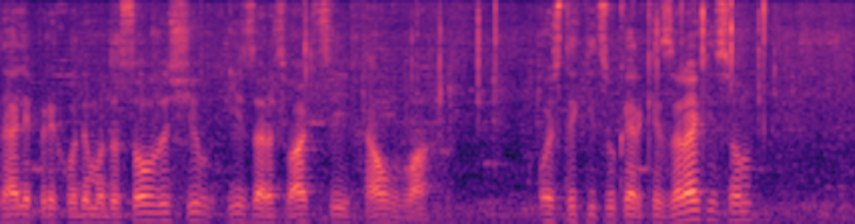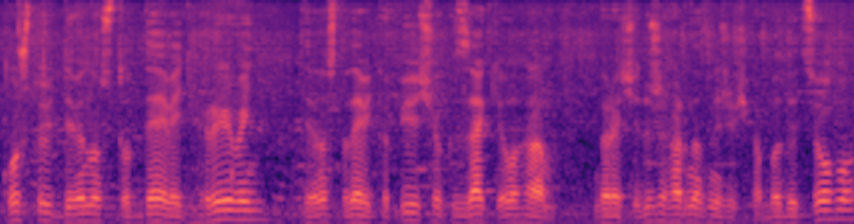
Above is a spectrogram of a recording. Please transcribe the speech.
Далі переходимо до солодощів і зараз в акції халва. Ось такі цукерки з арахісом коштують 99 гривень 99 копійочок за кілограм. До речі, дуже гарна знижечка, бо до цього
